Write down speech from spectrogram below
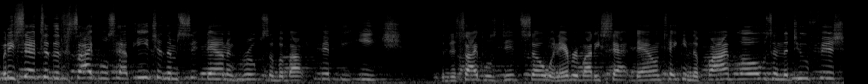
But he said to the disciples, Have each of them sit down in groups of about 50 each. The disciples did so, and everybody sat down, taking the five loaves and the two fish,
